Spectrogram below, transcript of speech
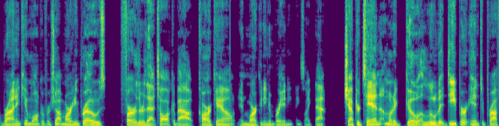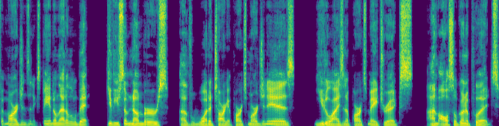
Brian and Kim Walker from Shop Marketing Pros. Further that talk about car count and marketing and branding, things like that. Chapter 10, I'm going to go a little bit deeper into profit margins and expand on that a little bit, give you some numbers of what a target parts margin is, utilizing a parts matrix. I'm also going to put,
